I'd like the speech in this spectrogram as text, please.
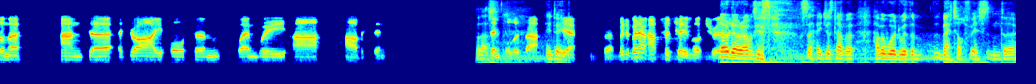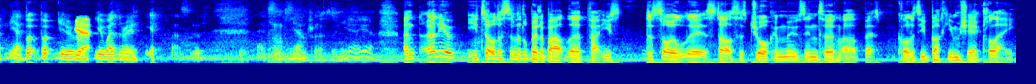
summer and uh, a dry autumn when we are harvesting. Well, that's Simple as that. Indeed. Yeah. But we don't ask for too much, really. No, no, no. I was going to say, just have a have a word with the, the Met Office and uh, yeah, but but your Yeah. Uh, your weathering. Yeah, that's good. Excellent. Yeah. Interesting. Yeah, yeah. And earlier you told us a little bit about the fact you the soil uh, starts as chalk and moves into our best quality Buckinghamshire clay.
